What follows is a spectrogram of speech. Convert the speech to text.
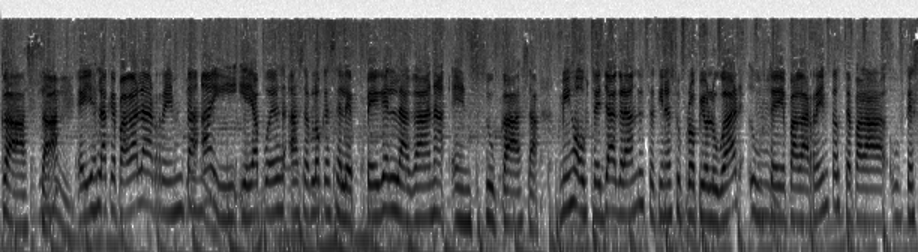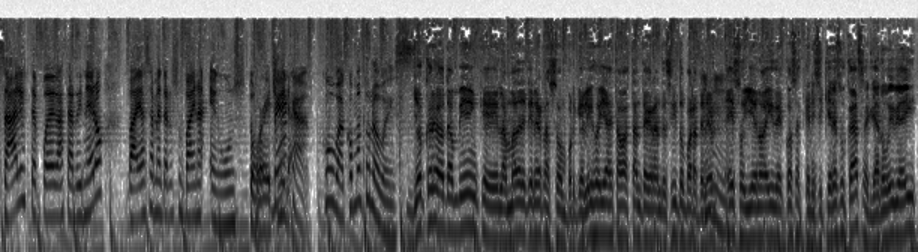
casa. Mm. Ella es la que paga la renta ahí y ella puede hacer lo que se le pegue la gana en su casa. Mijo, usted ya grande, usted tiene su propio lugar, usted paga renta, usted paga, usted sale, usted puede gastar dinero. Váyase a meter su vaina en un storage. Ven Mira, acá, Cuba, ¿cómo tú lo ves? Yo creo también que la madre tiene razón, porque el hijo ya está bastante grandecito para tener eso lleno ahí de cosas que ni siquiera es su casa, ya no vive ahí.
